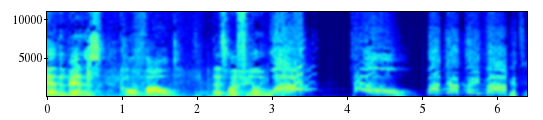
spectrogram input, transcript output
Yeah, the band is called Vowed. That's my feeling. One, two, one, two, three, four. Jetzt.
